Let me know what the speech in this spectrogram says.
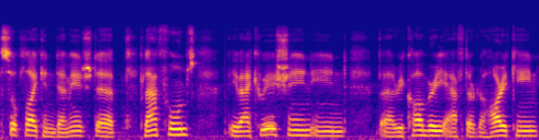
supply, can damage the platforms. Evacuation and uh, recovery after the hurricane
